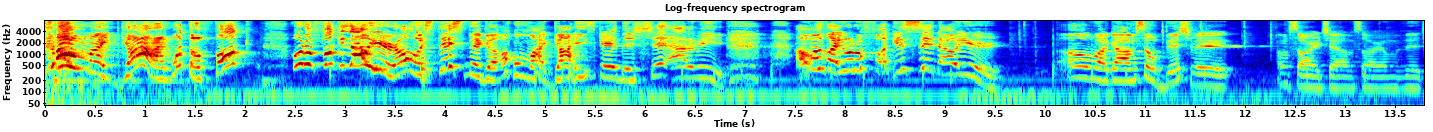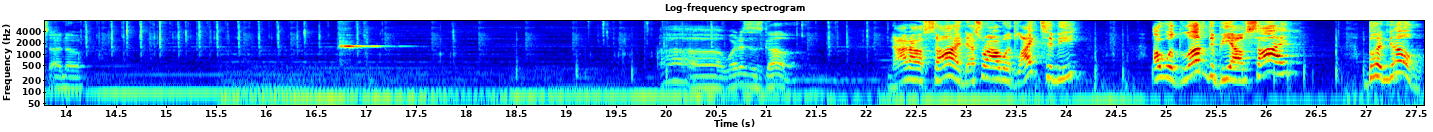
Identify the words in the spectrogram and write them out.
Oh my god! What the fuck? Who the fuck is out here? Oh, it's this nigga. Oh my god, he scared the shit out of me. I was like, who the fuck is sitting out here? Oh my god, I'm so bitch, man. I'm sorry, chat. I'm sorry. I'm a bitch. I know. Uh, where does this go? Not outside. That's where I would like to be. I would love to be outside. But no.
